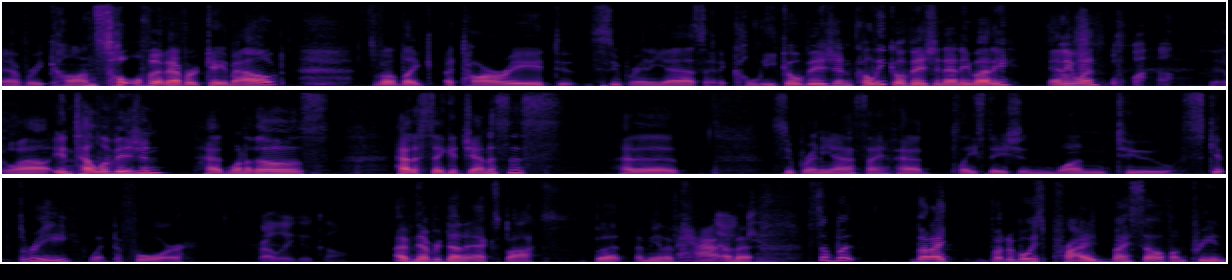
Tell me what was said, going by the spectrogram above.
every console that ever came out, from like Atari to Super NES. I had a ColecoVision. ColecoVision, anybody? Anyone? wow. Wow. Intellivision had one of those. Had a Sega Genesis. Had a Super NES. I have had PlayStation One, Two, skip three, went to four. Probably a good call. I've never done an Xbox, but I mean, I've had. A, Okay. so, but but I but I've always prided myself on pretty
